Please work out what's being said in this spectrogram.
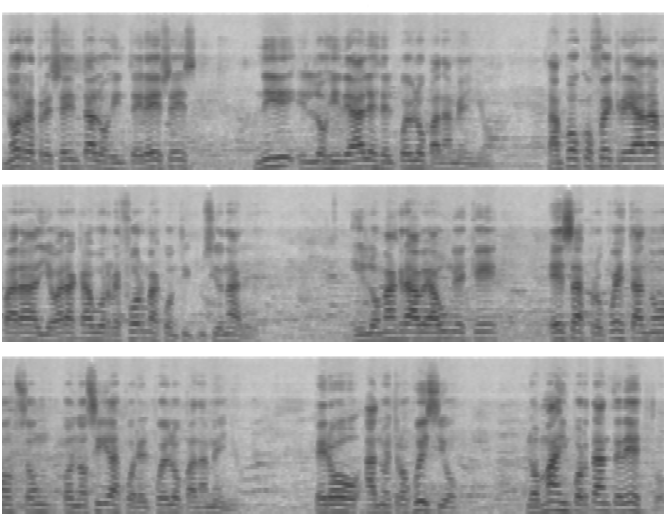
no representa los intereses ni los ideales del pueblo panameño. Tampoco fue creada para llevar a cabo reformas constitucionales. Y lo más grave aún es que esas propuestas no son conocidas por el pueblo panameño. Pero a nuestro juicio, lo más importante de esto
